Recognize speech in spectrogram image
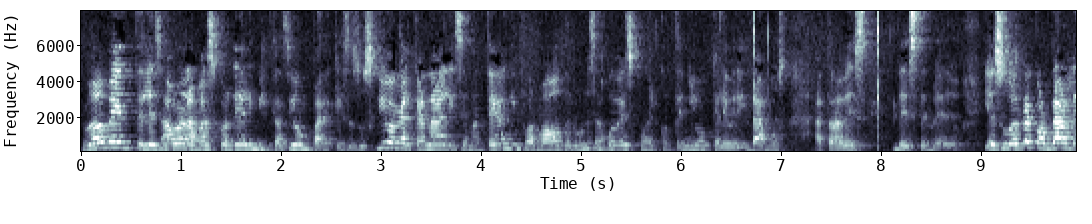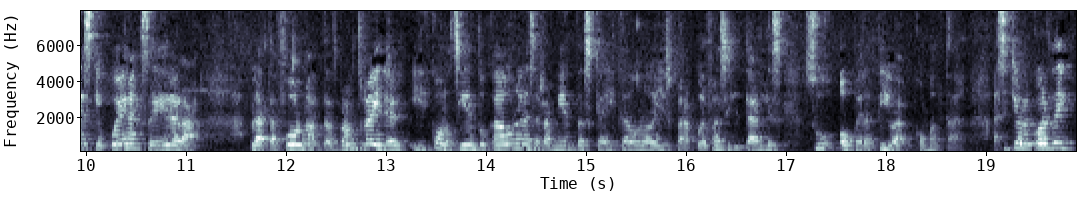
Nuevamente les abro la más cordial invitación para que se suscriban al canal y se mantengan informados de lunes a jueves con el contenido que le brindamos a través de este medio. Y a su vez recordarles que pueden acceder a la plataforma Dasbam Trader y conociendo cada una de las herramientas que hay cada uno de ellos para poder facilitarles su operativa como tal. Así que recuerden,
